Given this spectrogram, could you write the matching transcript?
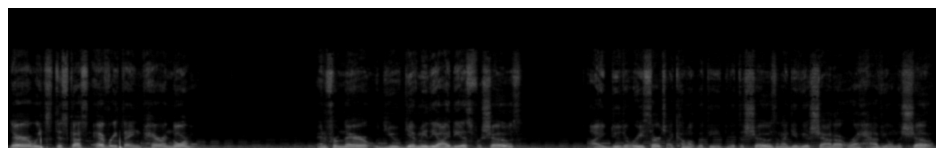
There we discuss everything paranormal. And from there, you give me the ideas for shows, I do the research, I come up with the with the shows, and I give you a shout out or I have you on the show.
